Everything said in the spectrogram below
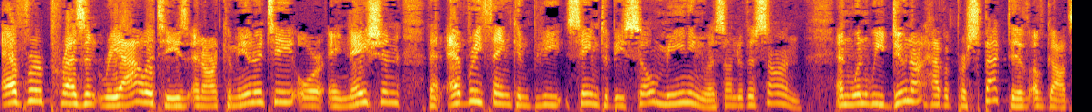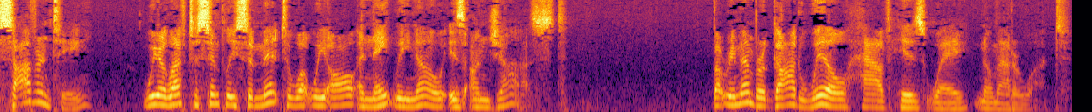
ever-present realities in our community or a nation that everything can be, seem to be so meaningless under the sun. And when we do not have a perspective of God's sovereignty, we are left to simply submit to what we all innately know is unjust. But remember, God will have his way no matter what.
